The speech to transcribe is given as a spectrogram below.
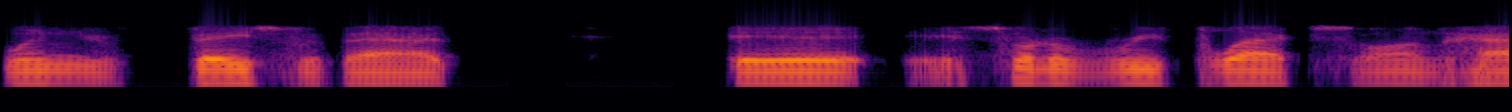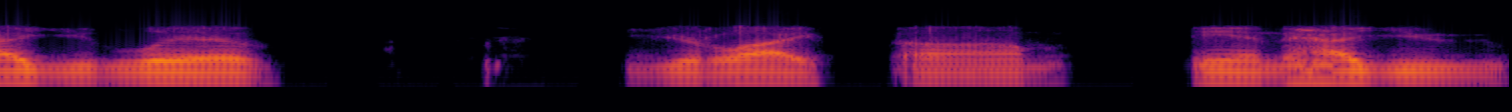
when you're faced with that, it, it sort of reflects on how you live your life um, and how you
